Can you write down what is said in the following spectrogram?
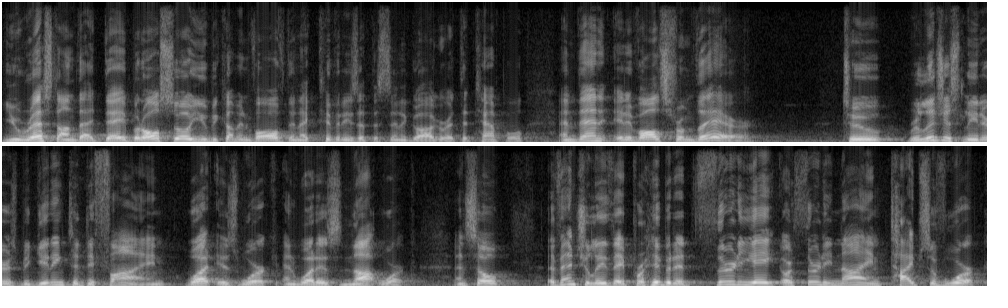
you rest on that day, but also you become involved in activities at the synagogue or at the temple, and then it evolves from there to religious leaders beginning to define what is work and what is not work. And so eventually they prohibited 38 or 39 types of work.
